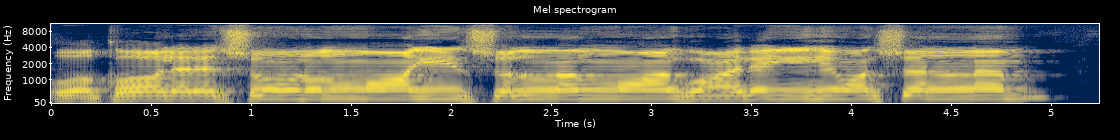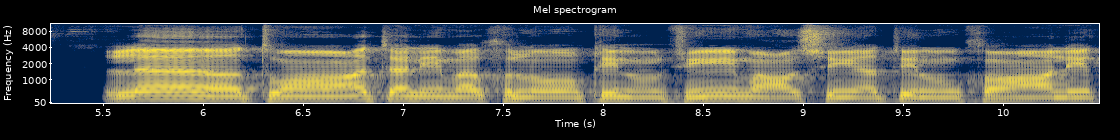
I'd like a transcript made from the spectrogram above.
وقال رسول الله صلى الله عليه وسلم لا طاعة لمخلوق في معصية الخالق.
